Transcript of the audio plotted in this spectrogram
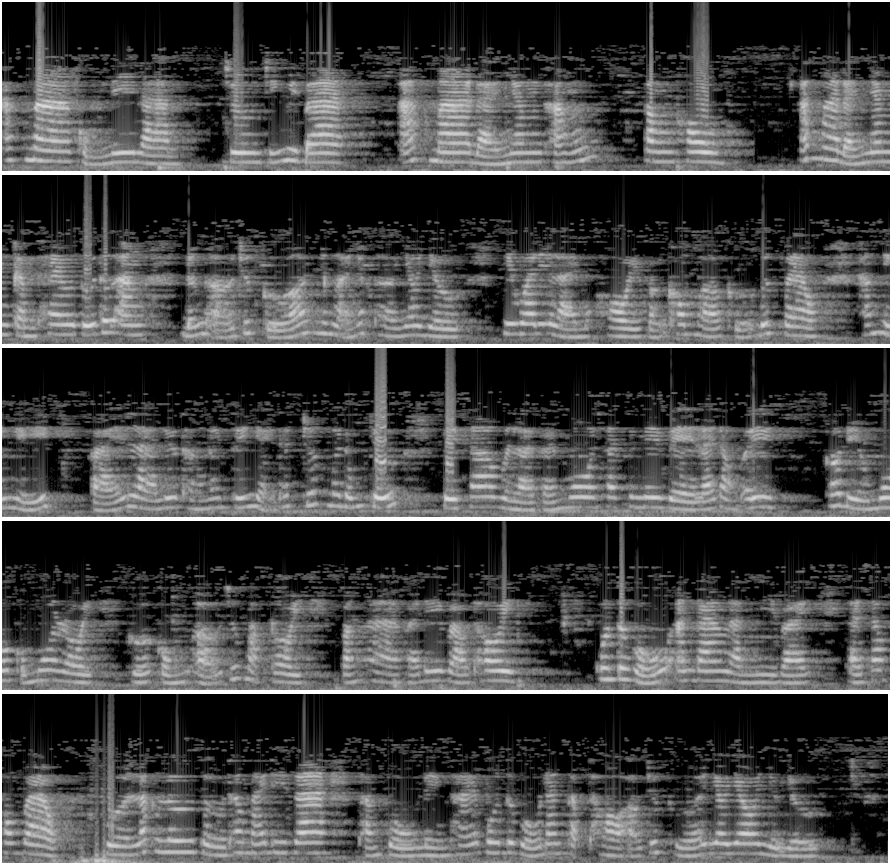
Ác ma cũng đi làm. Chương 93 Ác ma đại nhân thắng Tân hôn. Ác ma đại nhân cầm theo túi thức ăn, Đứng ở trước cửa nhưng lại nhất thời do dự. Đi qua đi lại một hồi vẫn không mở cửa bước vào. Hắn nghĩ nghĩ, Phải là lưu thần lên tiếng giải thích trước mới đúng chứ. Vì sao mình lại phải mua sashimi về lấy đồng y? Có điều mua cũng mua rồi Cửa cũng ở trước mặt rồi vẫn là phải đi vào thôi. Quân tư vũ, anh đang làm gì vậy? Tại sao không vào? Vừa lắc lư từ thang máy đi ra, thẩm vụ liền thấy quân tư vũ đang tập thò ở trước cửa do do dự dự.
